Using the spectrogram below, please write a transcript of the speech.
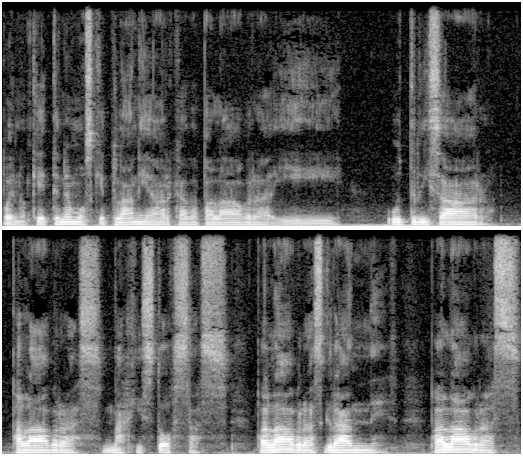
bueno, que tenemos que planear cada palabra y utilizar palabras majestosas, palabras grandes, palabras,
